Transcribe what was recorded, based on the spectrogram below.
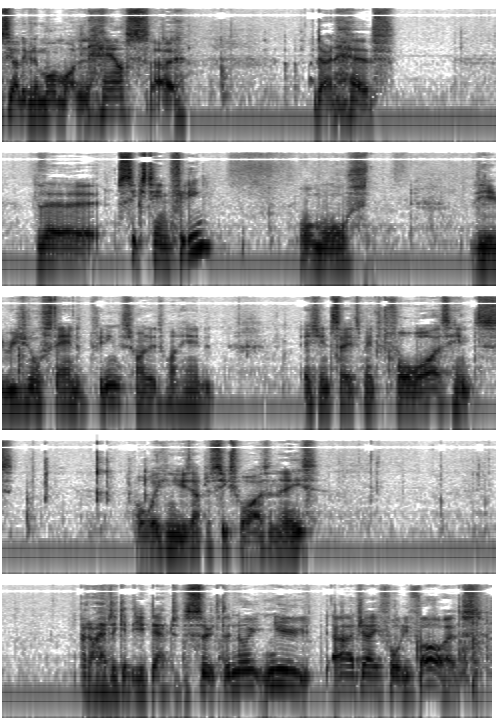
Obviously, I live in a more modern house, so I don't have the 610 fitting or more the original standard fitting. Just trying to do this one handed. As you can see, it's meant for four wires, hence or we can use up to six wires in these. But I had to get the adapter to suit the new RJ45s.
